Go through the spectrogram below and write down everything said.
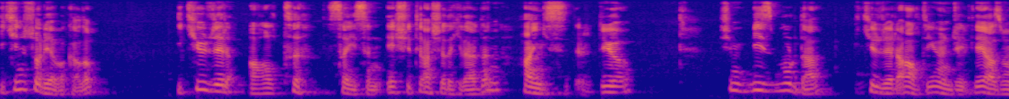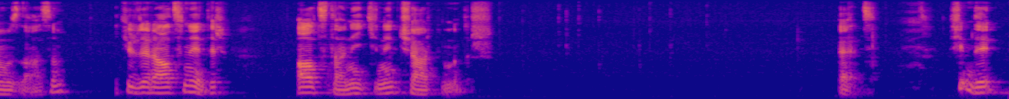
İkinci soruya bakalım. 2 üzeri 6 sayısının eşiti aşağıdakilerden hangisidir diyor. Şimdi biz burada 2 üzeri 6'yı öncelikle yazmamız lazım. 2 üzeri 6 nedir? 6 tane 2'nin çarpımıdır. Evet. Şimdi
